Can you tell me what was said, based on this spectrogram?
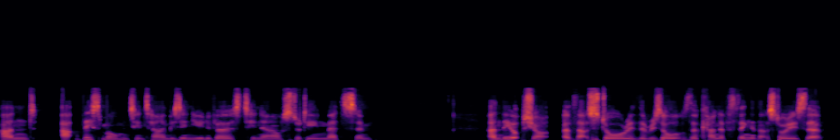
And at this moment in time, he's in university now studying medicine. And the upshot of that story, the result, the kind of thing of that story is that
